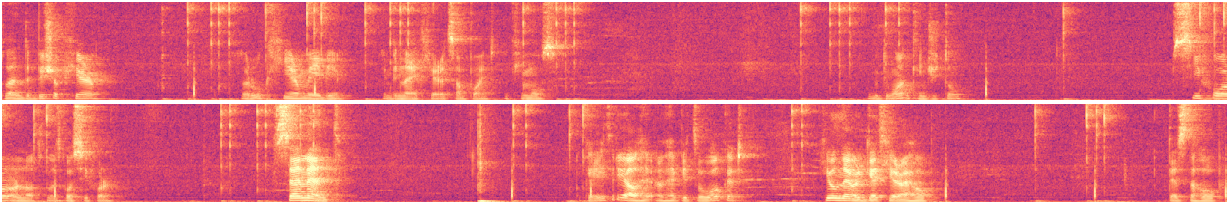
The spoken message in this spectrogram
Plant the bishop here. Rook here, maybe. Maybe knight here at some point, if he moves. Rook d1, king g2. c4 or not? Let's go c4. Cement. Okay, a3, i am happy to walk it. He'll never get here, I hope. That's the hope.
